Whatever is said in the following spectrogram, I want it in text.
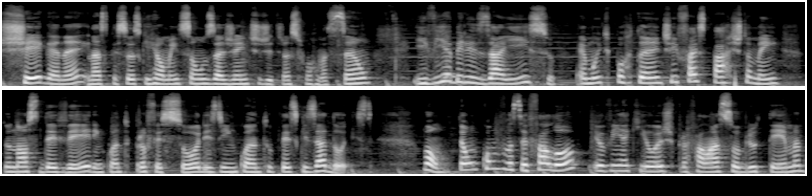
chega né, nas pessoas que realmente são os agentes de transformação e viabilizar isso é muito importante e faz parte também do nosso dever enquanto professores e enquanto pesquisadores. Bom, então, como você falou, eu vim aqui hoje para falar sobre o tema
